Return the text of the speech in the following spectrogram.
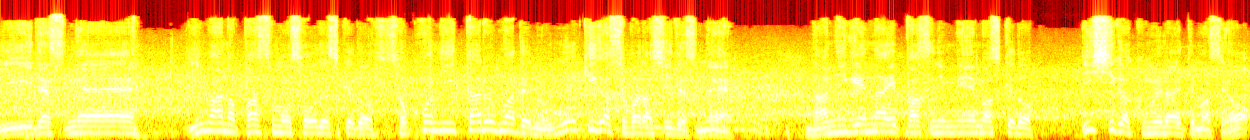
いいですね。今のパスもそうですけどそこに至るまでの動きが素晴らしいですね。何気ないパスに見えますけど意思が込められてますよ。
